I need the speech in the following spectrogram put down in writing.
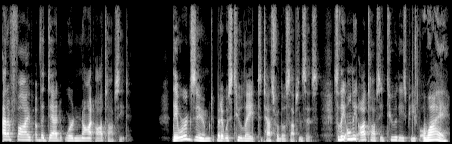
out of five of the dead were not autopsied. They were exhumed, but it was too late to test for those substances. So they only autopsied two of these people. why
